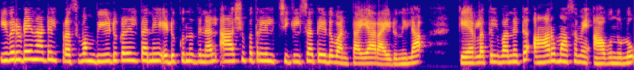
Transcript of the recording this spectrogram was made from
ഇവരുടെ നാട്ടിൽ പ്രസവം വീടുകളിൽ തന്നെ എടുക്കുന്നതിനാൽ ആശുപത്രിയിൽ ചികിത്സ തേടുവാൻ തയ്യാറായിരുന്നില്ല. കേരളത്തിൽ വന്നിട്ട് ആറുമാസമേ ആവുന്നുള്ളൂ.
